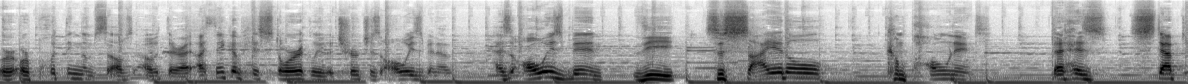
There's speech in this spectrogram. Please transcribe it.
or, or putting themselves out there. I, I think of historically the church has always been a, has always been the societal component that has stepped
